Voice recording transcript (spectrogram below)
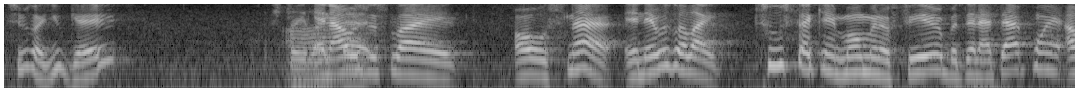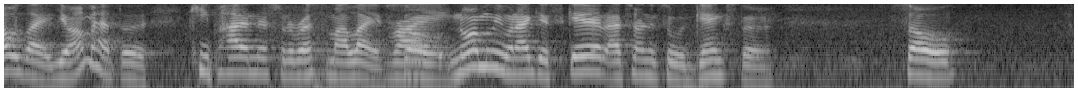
she was like, "You gay?" Straight like and I was just like, oh snap! And it was a like two second moment of fear, but then at that point, I was like, yo, I'm gonna have to keep hiding this for the rest of my life. Right. So normally when I get scared, I turn into a gangster. So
